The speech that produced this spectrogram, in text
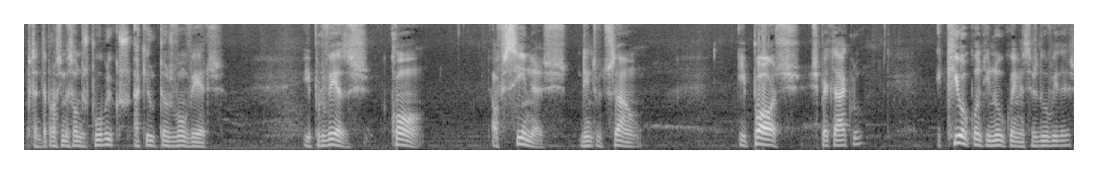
portanto, aproximação dos públicos àquilo que eles vão ver. E por vezes com oficinas de introdução e pós-espetáculo, que eu continuo com imensas dúvidas,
